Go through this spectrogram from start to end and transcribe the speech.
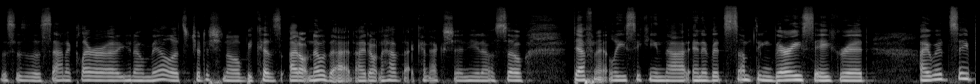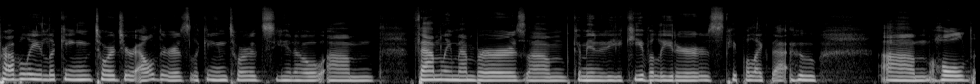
this is a Santa Clara, you know, mill. It's traditional because I don't know that. I don't have that connection, you know. So definitely seeking that. And if it's something very sacred, I would say probably looking towards your elders, looking towards you know um, family members, um, community kiva leaders, people like that who um, hold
